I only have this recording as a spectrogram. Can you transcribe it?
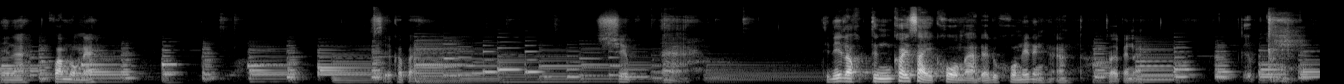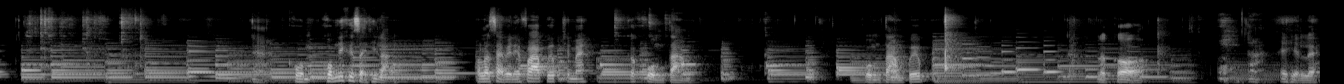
นี่นะความลงนะเสียบเข้าไปชิบอะทีนี้เราถึงค่อยใส่โคมอะเดี๋ยวดูโคมนิดนึงอะถอยไปหน่อยอะโคมโคมนี่คือใส่ที่หลังพอเราใส่ไปในฝ้าปุ๊บใช่ไหมก็โคมตาม โคมตามปุ๊บ แล้วก็อะให้เห็นเลย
